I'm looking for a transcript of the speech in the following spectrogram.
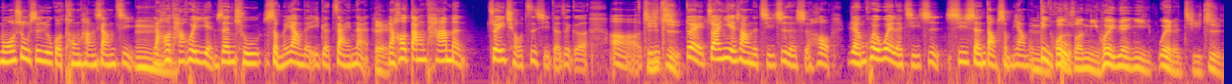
魔术师如果同行相忌，嗯，然后他会衍生出什么样的一个灾难？对，然后当他们追求自己的这个呃极致，对专业上的极致的时候，人会为了极致牺牲到什么样的地步？嗯、或者说你会愿意为了极致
